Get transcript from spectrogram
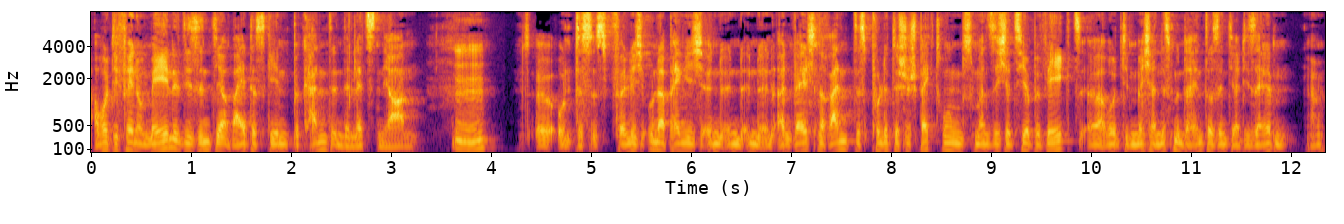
Aber die Phänomene, die sind ja weitestgehend bekannt in den letzten Jahren. Mhm. Und das ist völlig unabhängig, in, in, in, an welchen Rand des politischen Spektrums man sich jetzt hier bewegt. Aber die Mechanismen dahinter sind ja dieselben. Ja?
